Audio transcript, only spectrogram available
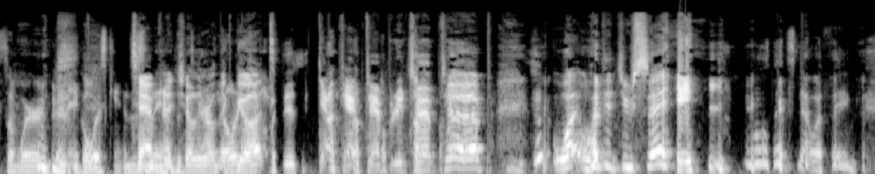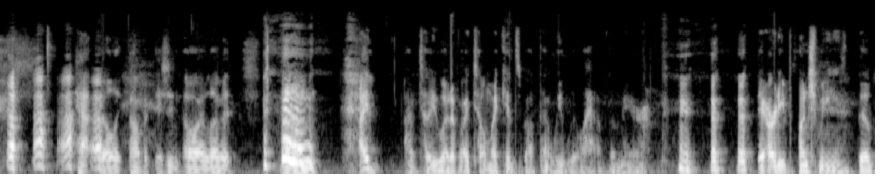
somewhere in Ben Ankle, West Kansas, and Tapping each other on the gut. competition. Tap tap tap tap. What what did you say? well, that's now a thing. Tap belly competition. Oh, I love it. Um, I I tell you what, if I tell my kids about that, we will have them here. they already punch me. They'll,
